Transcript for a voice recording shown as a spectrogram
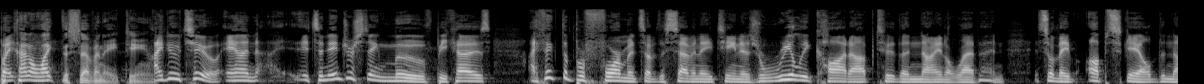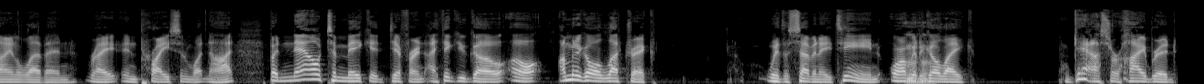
I But- kind of like the 718. I do too. And it's an interesting move because I think the performance of the 718 is really caught up to the 911. So they've upscaled the 911, right, in price and whatnot. But now to make it different, I think you go, oh, I'm going to go electric with a 718, or I'm going to mm-hmm. go like gas or hybrid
